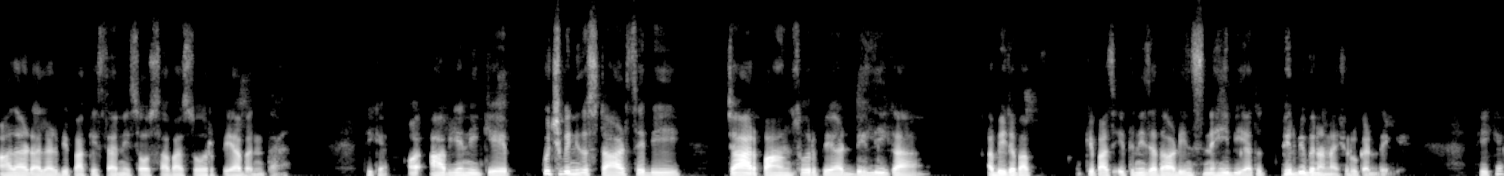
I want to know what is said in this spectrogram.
आधा डॉलर भी पाकिस्तानी सौ, सवा सौ रुपया बनता है, ठीक है? और आप यानी कि कुछ भी नहीं तो स्टार्ट से भी चार पाँच सौ रुपया डेली का अभी जब आपके पास इतनी ज़्यादा ऑडियंस नहीं भी है तो फिर भी बनाना शुरू कर देंगे। ठीक है?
